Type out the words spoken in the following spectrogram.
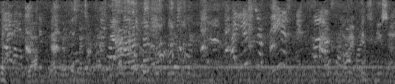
Yeah. It depends on All right, against the new side.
